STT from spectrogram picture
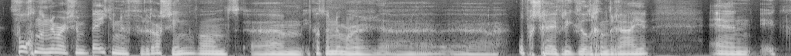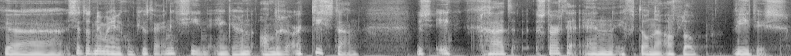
Het volgende nummer is een beetje een verrassing... want ehm, ik had een nummer eh, eh, opgeschreven die ik wilde gaan draaien... En ik uh, zet dat nummer in de computer en ik zie in één keer een andere artiest staan. Dus ik ga het starten en ik vertel na afloop wie het is.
